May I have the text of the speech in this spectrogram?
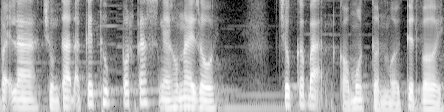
Vậy là chúng ta đã kết thúc podcast ngày hôm nay rồi. Chúc các bạn có một tuần mới tuyệt vời.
